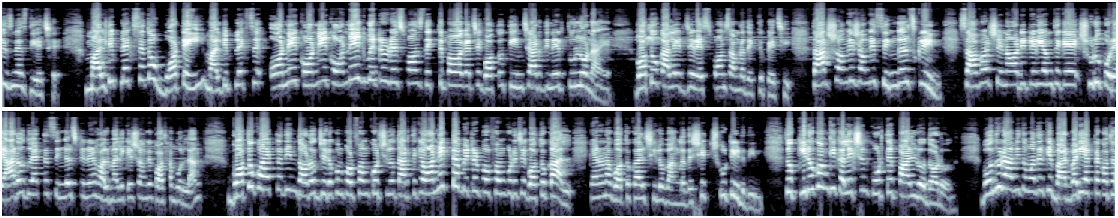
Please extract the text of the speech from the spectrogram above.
বিজনেস দিয়েছে। মাল্টিপ্লেক্সে তো বটেই মাল্টিপ্লেক্সে অনেক অনেক অনেক বেটার রেসপন্স দেখতে পাওয়া গেছে গত তিন, চার দিনের তুলনায়। গতকালের যে রেসপন্স আমরা দেখতে পেয়েছি। তার সঙ্গে সঙ্গে সিঙ্গেল স্ক্রিন সাভার সেনা অডিটোরিয়াম থেকে শুরু করে আরও দু একটা সিঙ্গেল স্ক্রিনের হল মালিকের সঙ্গে কথা বললাম। গত কয়েকটা দিন দরদ যেরকম পারফর্ম করছিল, তার থেকে অনেকটা বেটার পারফর্ম করেছে গতকাল। কেননা গতকাল ছিল বাংলাদেশের ছুটির দিন। তো কীরকম কি কালেকশন করতে পারল দরদ? বন্ধুরা, আমি তোমাদেরকে বারবারই একটা কথা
